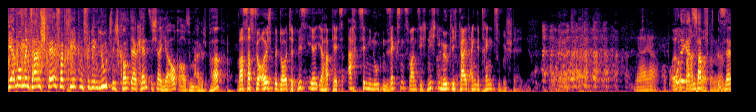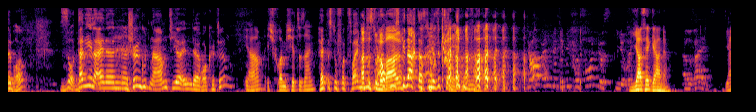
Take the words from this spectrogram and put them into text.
Der momentan stellvertretend für den Ludwig kommt, der kennt sich ja hier auch aus im Irish Pub. Was das für euch bedeutet, wisst ihr, ihr habt jetzt 18 Minuten 26 nicht die Möglichkeit, ein Getränk zu bestellen. Ja, ja, auf eure Oder ihr zapft Verantwortung. Ne? selber. So, Daniele, einen schönen guten Abend hier in der Rockhütte. Ja, ich freue mich hier zu sein. Hättest du vor zwei Minuten Hattest du eine auch Wahl? nicht gedacht, dass du hier sitzt? Ja, sehr gerne.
